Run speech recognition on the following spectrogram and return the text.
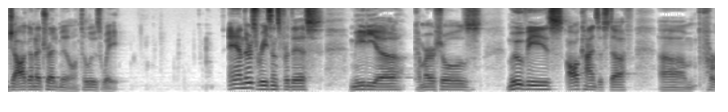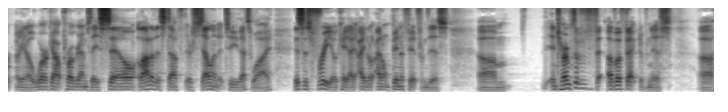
jog on a treadmill to lose weight, and there's reasons for this: media, commercials, movies, all kinds of stuff um, per, you know, workout programs they sell. A lot of this stuff they're selling it to you. That's why this is free. Okay, I, I don't I don't benefit from this. Um, in terms of of effectiveness, uh,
